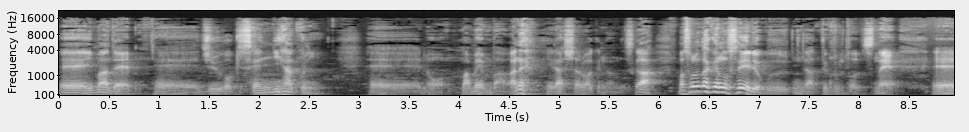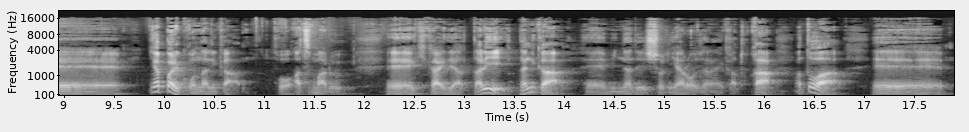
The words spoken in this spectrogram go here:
えー、今で、えー、15期1200人、えー、の、まあ、メンバーがね、いらっしゃるわけなんですが、まあ、それだけの勢力になってくるとですね、えー、やっぱりこう何か、こう集まる、えー、機会であったり、何か、えー、みんなで一緒にやろうじゃないかとか、あとは、え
